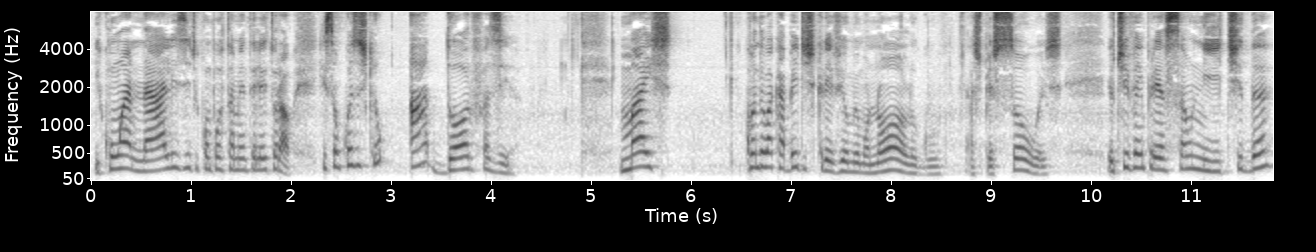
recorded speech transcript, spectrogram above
e com análise de comportamento eleitoral, que são coisas que eu adoro fazer. Mas quando eu acabei de escrever o meu monólogo, As Pessoas, eu tive a impressão nítida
